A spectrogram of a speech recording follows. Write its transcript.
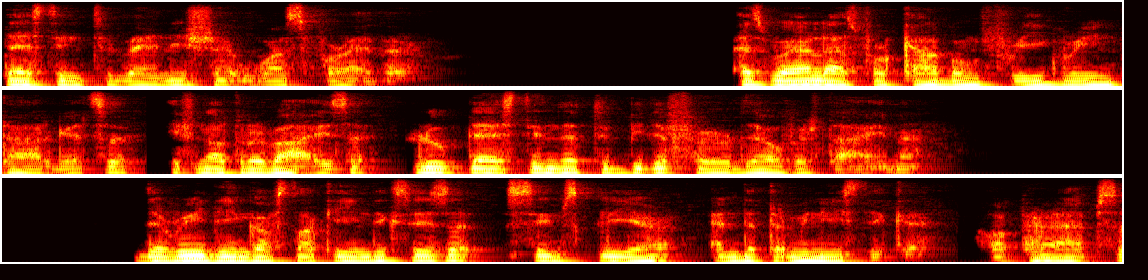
destined to vanish once forever as well as for carbon-free green targets, if not revised, look destined to be deferred over time. The reading of stock indexes seems clear and deterministic, or perhaps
